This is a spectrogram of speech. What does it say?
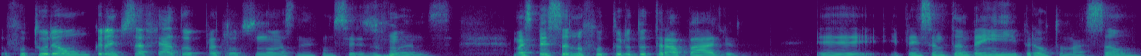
O futuro é um grande desafiador para todos nós, né, como seres humanos. Mas pensando no futuro do trabalho é, e pensando também em hiperautomação,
